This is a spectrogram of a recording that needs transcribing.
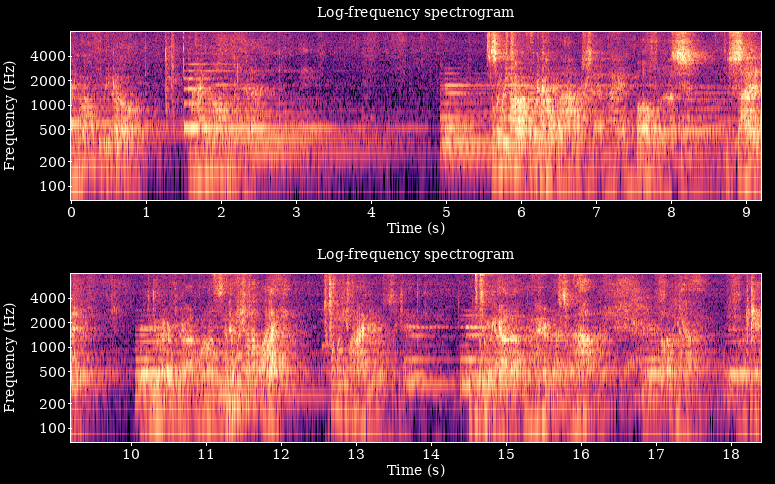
I know if we go, my mom will die. So we talked for a couple hours that night, and both of us decided we'll do whatever God wants. And then we felt like 25 year olds again. Until we got up and we realized we're not. We felt young. Okay.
